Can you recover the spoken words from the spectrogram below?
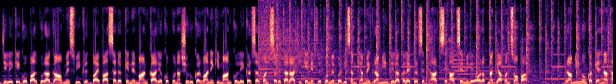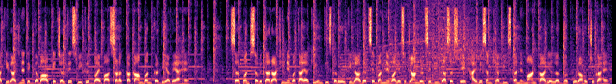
ज़िले के गोपालपुरा गाँव में स्वीकृत बाईपास सड़क के निर्माण कार्य को पुनः शुरू करवाने की मांग को लेकर सरपंच सविता राठी के नेतृत्व में बड़ी संख्या में ग्रामीण जिला कलेक्टर सिद्धार्थ से हाथ से मिले और अपना ज्ञापन सौंपा। ग्रामीणों का कहना था कि राजनीतिक दबाव के चलते स्वीकृत बाईपास सड़क का काम बंद कर दिया गया है। सरपंच सविता राठी ने बताया कि 29 करोड़ की लागत से बनने वाले सुजानगढ़ से दीदासर स्टेट हाईवे संख्या 20 का निर्माण कार्य लगभग पूरा हो चुका है।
